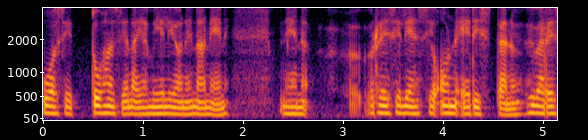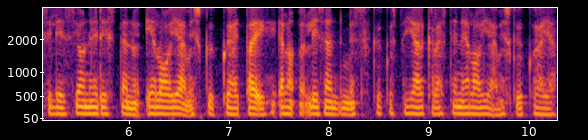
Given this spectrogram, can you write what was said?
vuosituhansina ja miljoonina, niin, niin resilienssi on edistänyt, hyvä resilienssi on edistänyt elojäämiskykyä tai lisääntymiskykyistä jälkeläisten elojäämiskykyä ja,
